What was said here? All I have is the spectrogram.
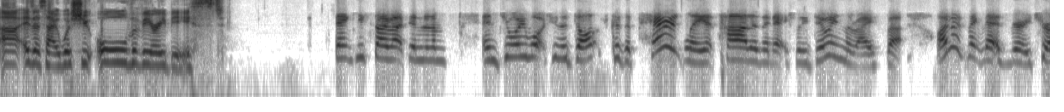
Uh, as I say, wish you all the very best. Thank you so much. And um, enjoy watching the dots because apparently it's harder than actually doing the race, but I don't think that's very true.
